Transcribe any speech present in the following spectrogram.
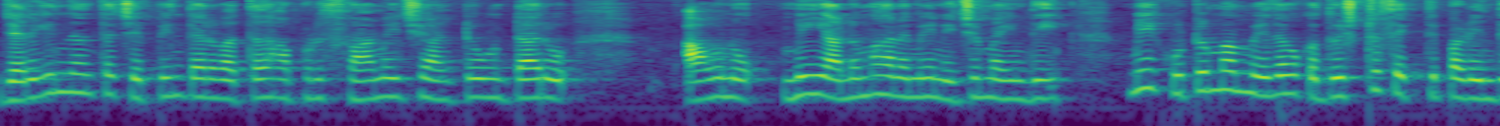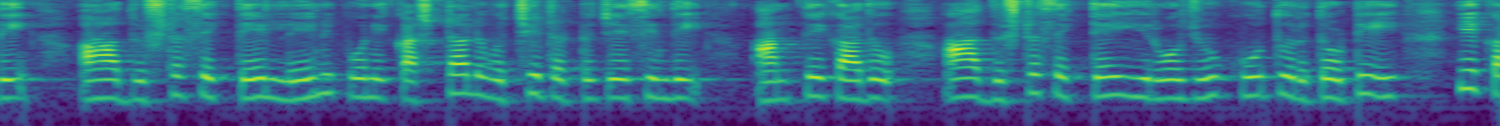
జరిగిందంతా చెప్పిన తర్వాత అప్పుడు స్వామీజీ అంటూ ఉంటారు అవును మీ అనుమానమే నిజమైంది. మీ కుటుంబం మీద ఒక దుష్ట శక్తి పడింది. ఆ దుష్ట శక్తే లేనిపోని కష్టాలు వచ్చేటట్టు చేసింది. అంతేకాదు ఆ దుష్ట శక్తే ఈరోజు కూతురుతోటి ఇక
